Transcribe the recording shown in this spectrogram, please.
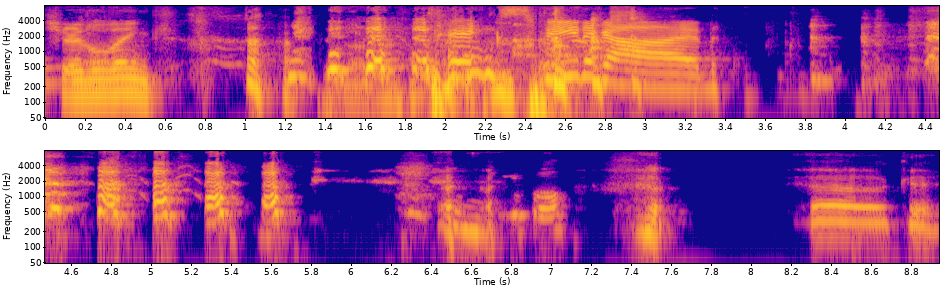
Share the link. Thanks be to God. Beautiful. Yeah, okay.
